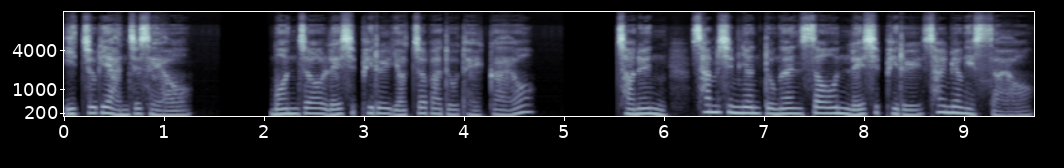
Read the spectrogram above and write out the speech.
이쪽에 앉으세요. 먼저 레시피를 여쭤봐도 될까요? 저는 30년 동안 써온 레시피를 설명했어요.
